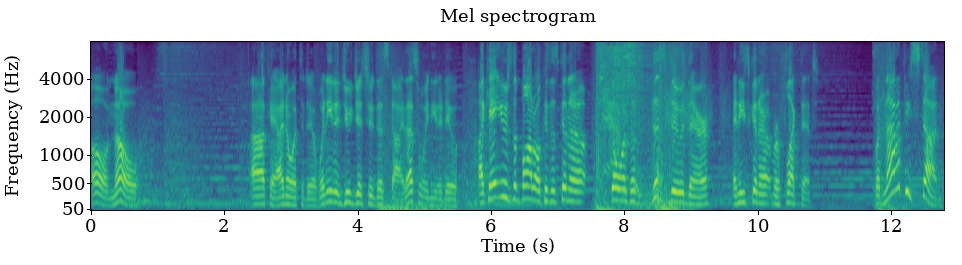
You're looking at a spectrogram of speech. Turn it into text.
Oh, no. Uh, okay, I know what to do. We need to jujitsu this guy. That's what we need to do. I can't use the bottle because it's gonna go into this dude there, and he's gonna reflect it. But not if he's stunned.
